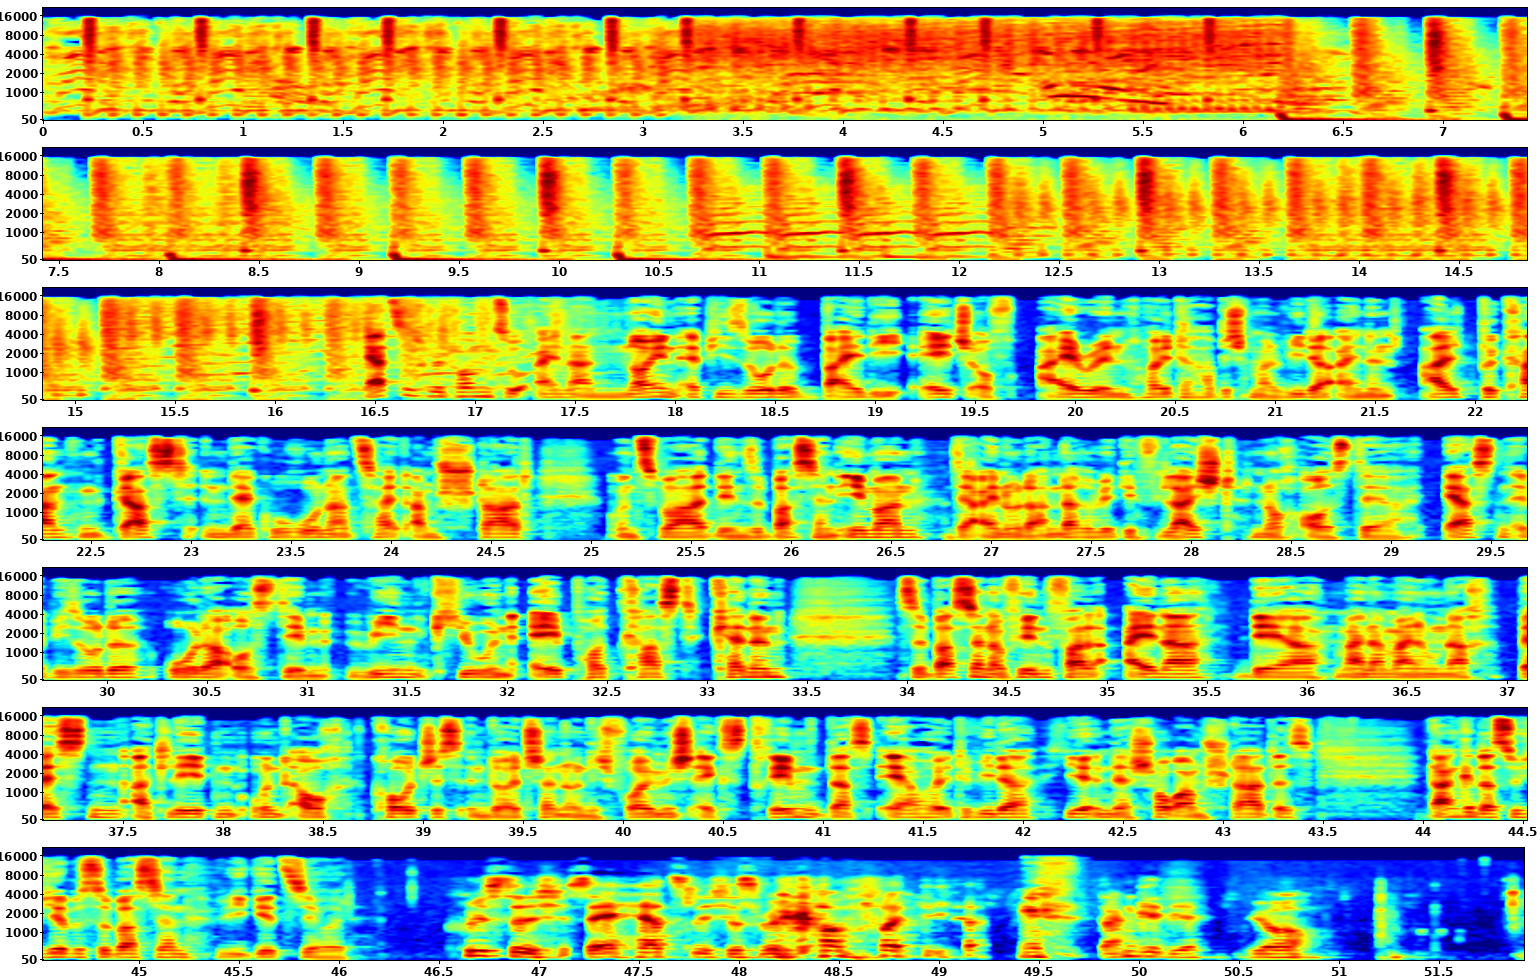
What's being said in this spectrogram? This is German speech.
Mm-hmm. Herzlich willkommen zu einer neuen Episode bei The Age of Iron. Heute habe ich mal wieder einen altbekannten Gast in der Corona-Zeit am Start und zwar den Sebastian Ehmann. Der eine oder andere wird ihn vielleicht noch aus der ersten Episode oder aus dem Wien Q&A Podcast kennen. Sebastian auf jeden Fall einer der meiner Meinung nach besten Athleten und auch Coaches in Deutschland und ich freue mich extrem, dass er heute wieder hier in der Show am Start ist. Danke, dass du hier bist, Sebastian. Wie geht's dir heute? Grüß dich, sehr herzliches Willkommen bei dir. Danke dir. Ja,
